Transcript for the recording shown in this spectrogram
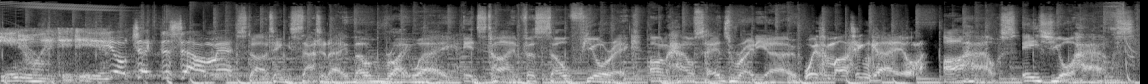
You know what to do. Yo, check this out, man. Starting Saturday the right way. It's time for Sulfuric on Househeads Radio with Martin Gale. Our house is your house.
